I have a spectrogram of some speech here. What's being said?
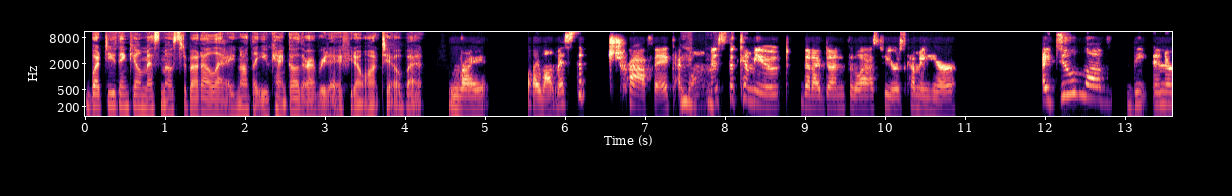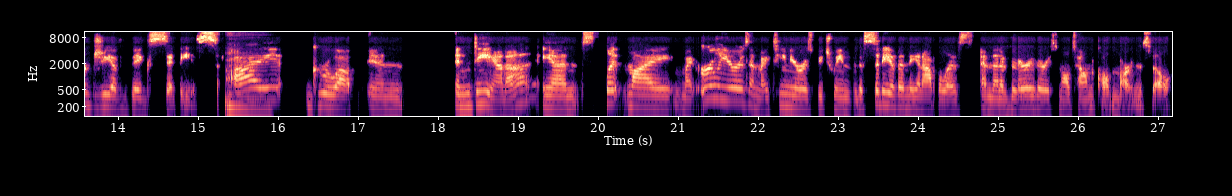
what do you think you'll miss most about la not that you can't go there every day if you don't want to but right i won't miss the traffic i won't miss the commute that i've done for the last two years coming here I do love the energy of big cities. Mm. I grew up in Indiana and split my my early years and my teen years between the city of Indianapolis and then a very very small town called Martinsville.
